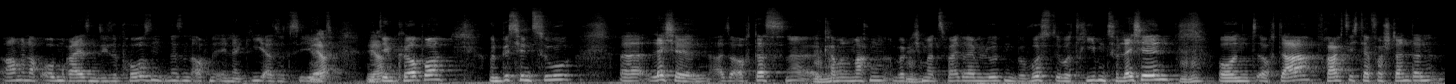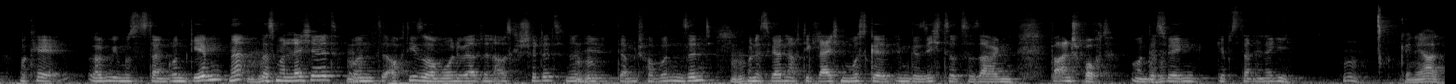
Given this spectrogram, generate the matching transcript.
Arme nach oben reißen, diese Posen ne, sind auch mit Energie assoziiert mit dem Körper und bis hin zu äh, lächeln. Also auch das ne, mhm. kann man machen, wirklich mhm. mal zwei, drei Minuten bewusst übertrieben zu lächeln. Mhm. Und auch da fragt sich der Verstand dann, okay, irgendwie muss es da einen Grund geben, ne, mhm. dass man lächelt. Mhm. Und auch diese Hormone werden dann ausgeschüttet, ne, die mhm. damit verbunden sind. Und es werden auch die gleichen Muskeln im Gesicht sozusagen beansprucht. Und deswegen gibt es dann Energie. Hm. Genial.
